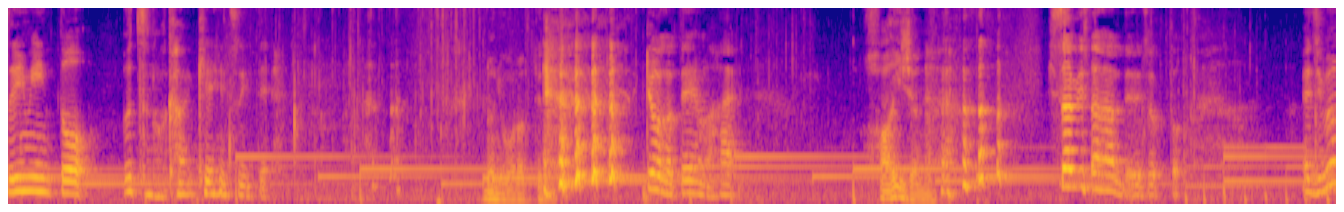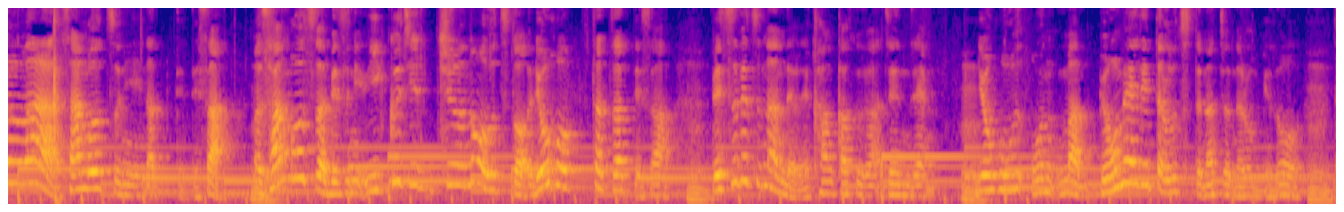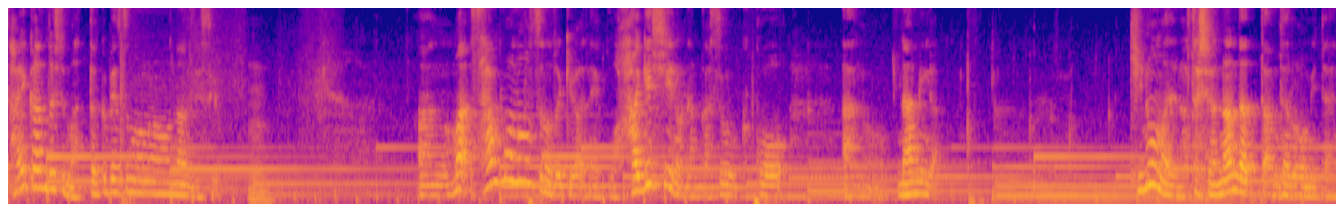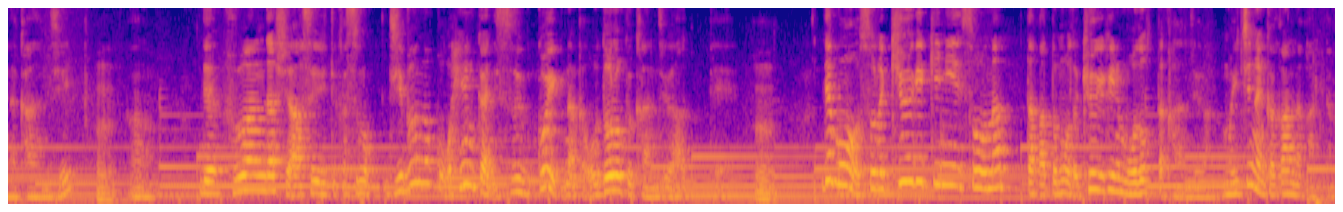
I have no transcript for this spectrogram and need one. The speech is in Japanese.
睡眠とうつの関係について。何笑ってんの？今日のテーマはい。はいじゃね久々なんでねちょっと。え自分は産後うつになっててさ、まあ、産後うつは別に育児中のうつと両方2つあってさ、うん。別々なんだよね感覚が全然、うん。両方おまあ病名で言ったらうつってなっちゃうんだろうけど、うん。体感として全く別物なんですよ。うんあのまあ産後のうつの時はねこう激しいのなんかすごくこうあの波が。昨日までの私は何だったんだろうみたいな感じ、うん。うん、で不安だし焦りっていうかその自分のこう変化にすっごいなんか驚く感じがあって。うん。でもそれ急激にそうなったかと思うと急激に戻った感じがもう1年かかんなかった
